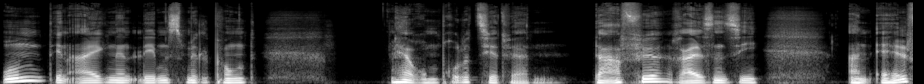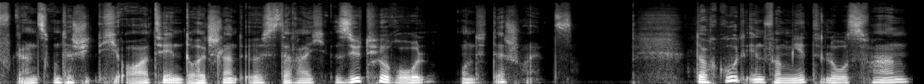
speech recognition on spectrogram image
um den eigenen Lebensmittelpunkt herum produziert werden. Dafür reisen sie an elf ganz unterschiedliche Orte in Deutschland, Österreich, Südtirol und der Schweiz. Doch gut informiert losfahren,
